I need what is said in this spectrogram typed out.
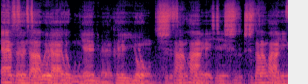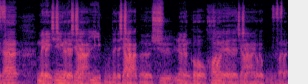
Amazon 在未来的五年里面可以用十三块美金、十十三块零三美金的这样一股的价格去认购 c o n e t 的这样一个股份。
